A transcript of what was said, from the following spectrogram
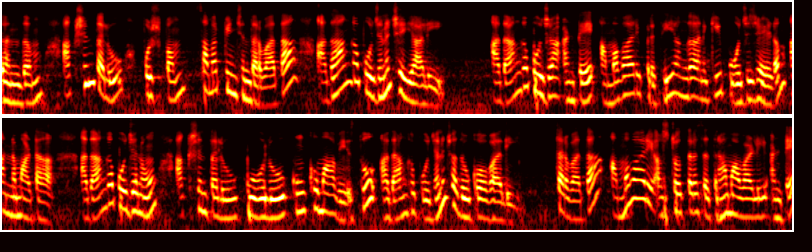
గంధం అక్షింతలు పుష్పం సమర్పించిన తర్వాత అదాంగ పూజను చేయాలి. అదాంగ పూజ అంటే అమ్మవారి ప్రతి అంగానికి పూజ చేయడం అన్నమాట. అదాంగ పూజను అక్షింతలు పూలు కుంకుమ వేస్తూ అదాంగ పూజను చదువుకోవాలి. తర్వాత అమ్మవారి అష్టోత్తర శతనామావళి అంటే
